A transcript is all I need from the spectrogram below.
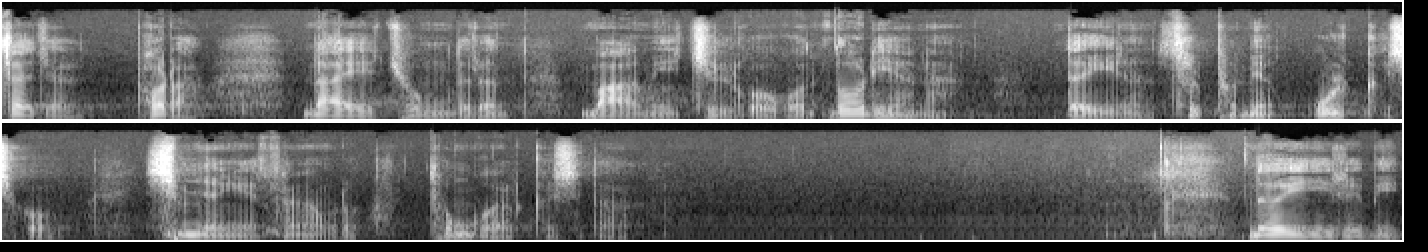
14절 보라 나의 종들은 마음이 즐거우고 노래하나 너희는 슬프며 울 것이고 심령의 상함으로 통곡할 것이다. 너희 이름이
